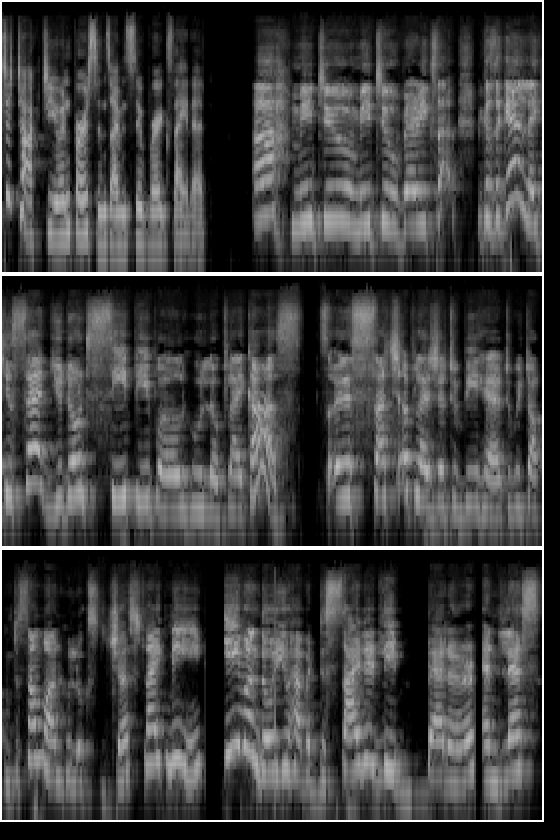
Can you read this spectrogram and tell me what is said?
to talk to you in person. So I'm super excited. Ah, me too, me too. Very excited. Because again, like you said, you don't see people who look like us. So it is such a pleasure to be here to be talking to someone who looks just like me, even though you have a decidedly better and less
